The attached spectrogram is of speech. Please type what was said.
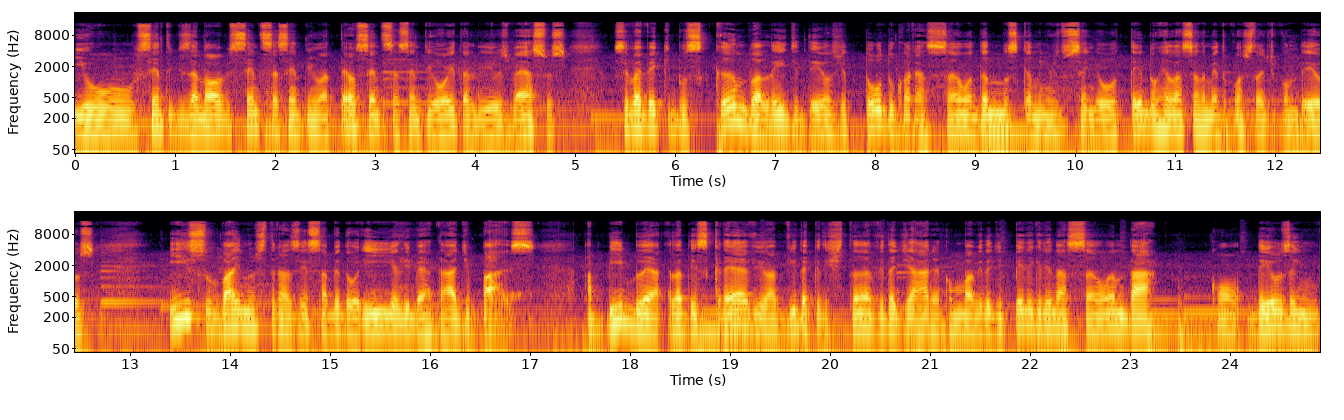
e o 119, 161 até o 168, ali os versos, você vai ver que buscando a lei de Deus de todo o coração, andando nos caminhos do Senhor, tendo um relacionamento constante com Deus, isso vai nos trazer sabedoria, liberdade e paz. A Bíblia, ela descreve a vida cristã, a vida diária, como uma vida de peregrinação, andar com Deus em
